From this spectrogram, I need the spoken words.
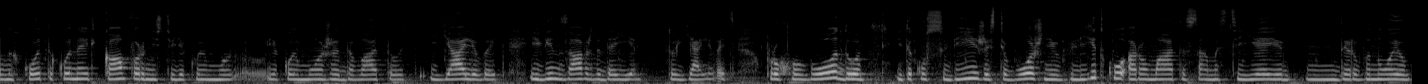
легкою такою навіть комфортністю, якою мож- якою може давати ялівець, і він завжди дає той ялівець про холоду і таку свіжість, обожнюю влітку аромати саме з цією деревиною.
